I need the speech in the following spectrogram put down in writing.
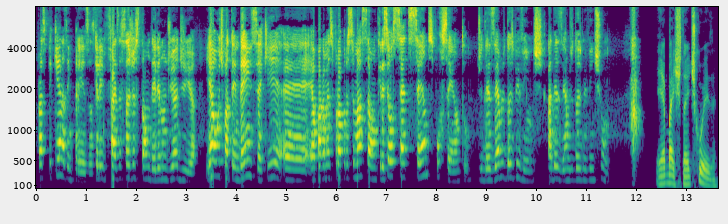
para as pequenas empresas, que ele faz essa gestão dele no dia a dia. E a última tendência aqui é, é o pagamento por aproximação, cresceu 700% de dezembro de 2020 a dezembro de 2021. É bastante coisa.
